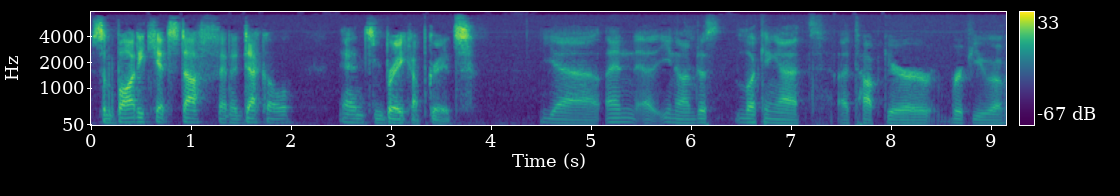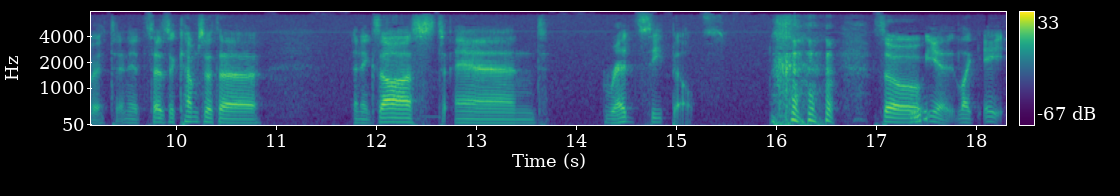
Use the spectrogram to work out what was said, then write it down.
some body kit stuff and a decal and some brake upgrades. Yeah, and uh, you know, I'm just looking at a Top Gear review of it, and it says it comes with a an exhaust and red seat belts. so Ooh. yeah, like eight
